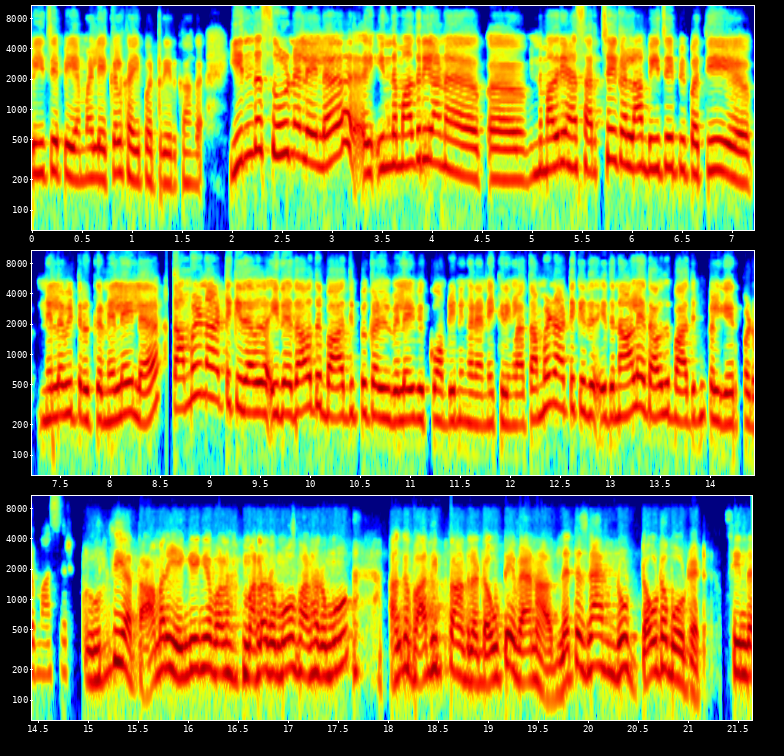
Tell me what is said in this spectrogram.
பிஜேபி எம்எல்ஏக்கள் கைப்பற்றி இருக்காங்க இந்த சூழ்நிலையில இந்த மாதிரியான இந்த மாதிரியான சர்ச்சைகள்லாம் பிஜேபி பத்தி நிலவிட்டு இருக்க நிலையில தமிழ்நாட்டுக்கு இதாவது இது ஏதாவது பாதிப்புகள் விளைவிக்கும் அப்படின்னு நீங்க நினைக்கிறீங்களா? தமிழ்நாட்டுக்கு இது இதனால ஏதாவது பாதிப்புகள் ஏற்படுமா சார்? உறுதியா தாமரை எங்கெங்க மலருமோ வளருமோ அங்க பாதிப்பு தான். அதுல டவுட்டே வேணாம். Let is no doubt about it இந்த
